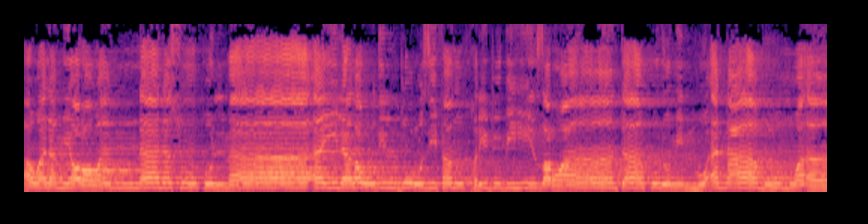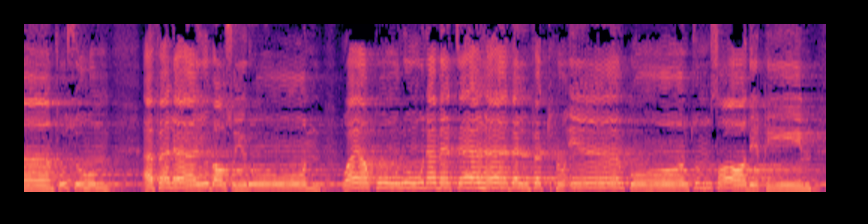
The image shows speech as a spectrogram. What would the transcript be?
أولم يروا أنا نسوق الماء إلى الأرض الجرز فنخرج به زرعا تأكل منه أنعامهم وأنفسهم. أفلا يبصرون؟ ويقولون متى هذا الفتح إن كنتم صادقين؟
